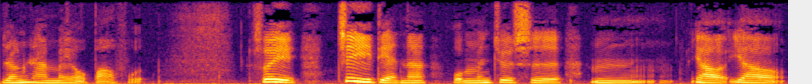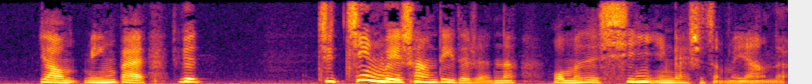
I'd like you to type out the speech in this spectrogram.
仍然没有报复。所以这一点呢，我们就是嗯，要要要明白这个敬敬畏上帝的人呢，我们的心应该是怎么样的？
